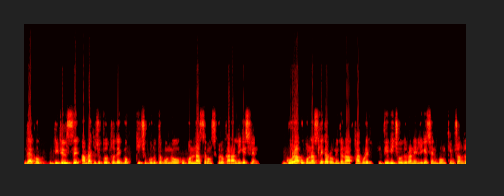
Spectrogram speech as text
দেখো ডিটেলসে আমরা কিছু তথ্য দেখব, কিছু গুরুত্বপূর্ণ উপন্যাস এবং সেগুলো কারা লিখেছিলেন। গোড়া উপন্যাস লেখা রবীন্দ্রনাথ ঠাকুরের, দেবী চৌধুরানী লিখেছেন বঙ্কিমচন্দ্র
